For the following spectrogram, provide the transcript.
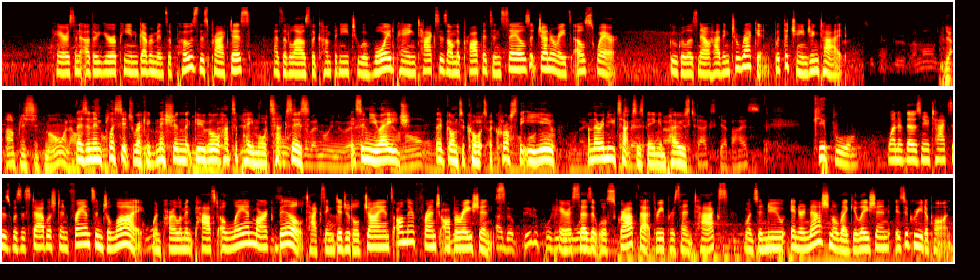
Paris and other European governments oppose this practice, as it allows the company to avoid paying taxes on the profits and sales it generates elsewhere. Google is now having to reckon with the changing tide. There's an implicit recognition that Google had to pay more taxes. It's a new age. They've gone to court across the EU and there are new taxes being imposed. One of those new taxes was established in France in July when Parliament passed a landmark bill taxing digital giants on their French operations. Paris says it will scrap that 3% tax once a new international regulation is agreed upon.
